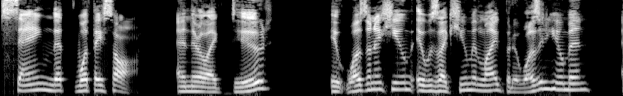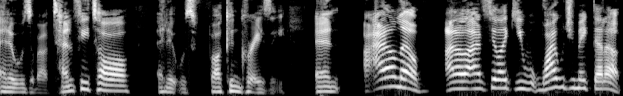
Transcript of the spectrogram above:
saying that what they saw. And they're like, dude, it wasn't a human, it was like human like, but it wasn't human. And it was about 10 feet tall and it was fucking crazy. And I don't know. I don't I feel like you why would you make that up?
